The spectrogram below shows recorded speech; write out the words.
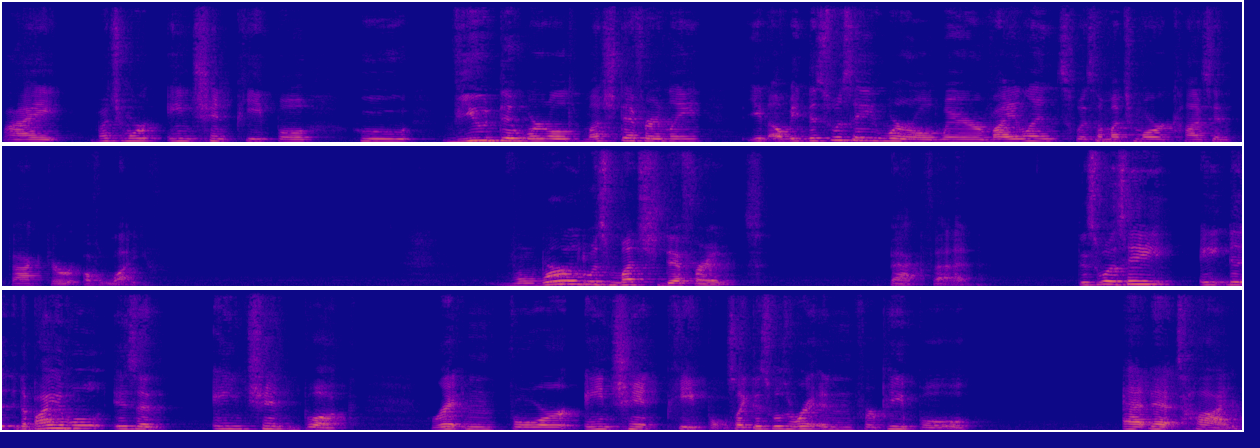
by much more ancient people who viewed the world much differently. You know, I mean, this was a world where violence was a much more constant factor of life the world was much different back then. This was a, a the Bible is an ancient book written for ancient peoples. Like this was written for people at that time.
